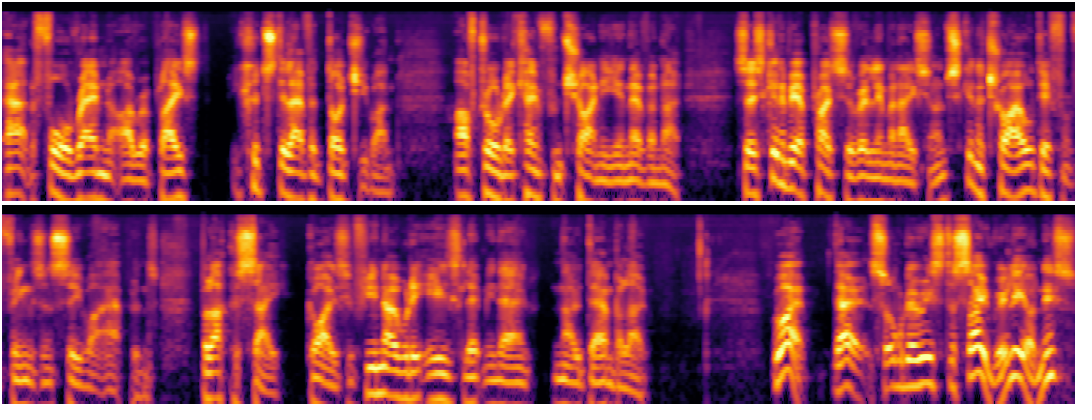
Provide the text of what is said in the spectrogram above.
out of the four RAM that I replaced, you could still have a dodgy one. After all, they came from China, you never know. So it's going to be a process of elimination. I'm just going to try all different things and see what happens. But like I say, guys, if you know what it is, let me know, know down below. Right, that's all there is to say really on this.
